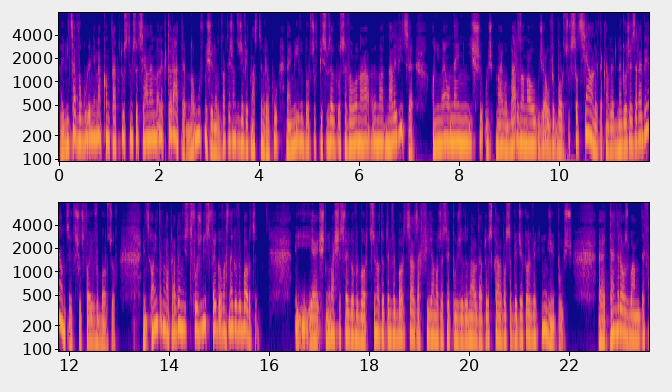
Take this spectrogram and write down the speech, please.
lewica w ogóle nie ma kontaktu z tym socjalnym elektoratem. No mówmy się, no w 2019 roku najmniej wyborców PiSu zagłosowało na, na, na lewicę. Oni mają najmniejszy, mają bardzo mały udział wyborców socjalnych, tak naprawdę najgorzej zarabiających wśród swoich wyborców. Więc oni tak naprawdę nie stworzyli swojego własnego wyborcy. I jeśli nie ma się swojego wyborcy, no to ten wyborca za chwilę może sobie pójść do Donalda Tuska albo sobie gdziekolwiek indziej pójść. E, Ten rozłam de facto,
